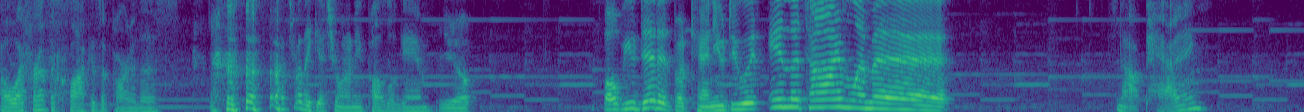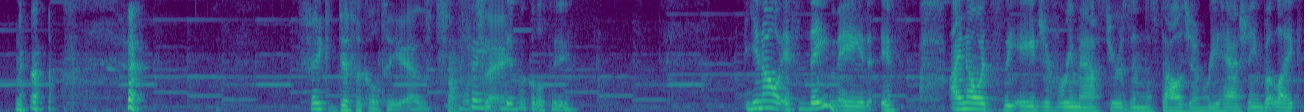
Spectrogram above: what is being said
Oh, I forgot the clock is a part of this. That's where they get you on any puzzle game. Yep. Oh, you did it, but can you do it in the time limit? It's not padding. Fake difficulty, as some would Fake say. difficulty. You know, if they made if I know it's the age of remasters and nostalgia and rehashing, but like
